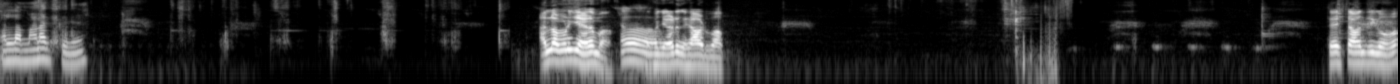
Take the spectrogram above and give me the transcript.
நல்லா மணக்குது அல்வா முடிஞ்சா ஓ. கொஞ்சம் எடுங்க சாப்பிட்டு பாப்போம். டேஸ்டா வந்துருக்கோமா?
